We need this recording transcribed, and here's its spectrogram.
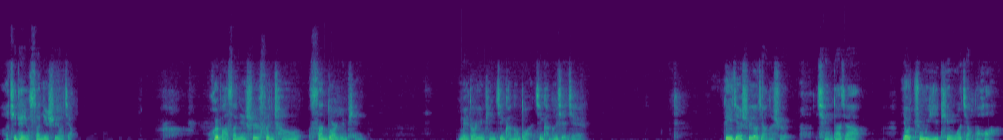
啊，今天有三件事要讲，我会把三件事分成三段音频，每段音频尽可能短，尽可能简洁。第一件事要讲的是。请大家要注意听我讲的话，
